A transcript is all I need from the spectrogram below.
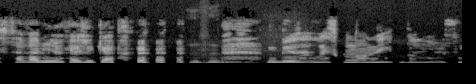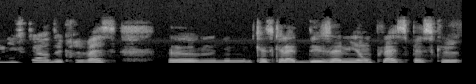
ça va mieux qu'à J4 mhm. Donc déjà, où est-ce qu'on en est dans son histoire de crevasses? Euh, Qu'est-ce qu'elle a déjà mis en place? Parce que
